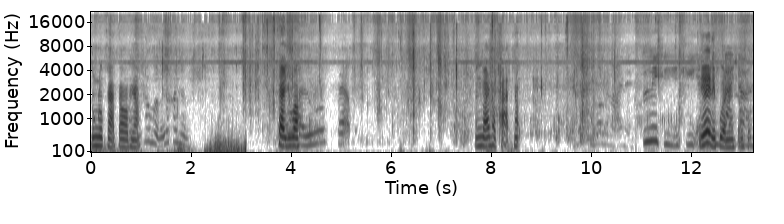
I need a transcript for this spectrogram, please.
ลุงโลกาต่อพี่น้องเข้าเหมือนแล้วข้าหนึ่งแสบอยู่วะไปรู้แบบมันหวานผักผัดเนาะมีสีสีเย้ในพวกหนึ่งสองพวก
